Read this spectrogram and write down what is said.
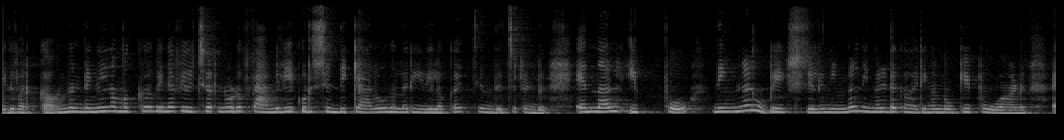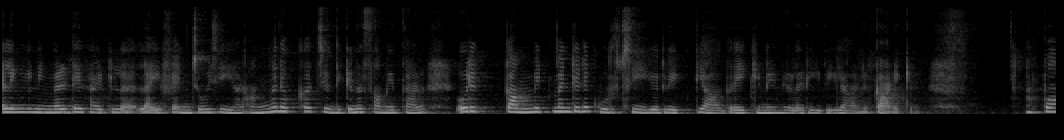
ഇത് വർക്കാവുന്നുണ്ടെങ്കിൽ നമുക്ക് പിന്നെ ഫ്യൂച്ചറിനോട് ഫാമിലിയെക്കുറിച്ച് ചിന്തിക്കാമല്ലോ എന്നുള്ള രീതിയിലൊക്കെ ചിന്തിച്ചിട്ടുണ്ട്. എന്നാൽ ഇപ്പോൾ നിങ്ങൾ ഉപേക്ഷിച്ച് അല്ലെങ്കിൽ നിങ്ങൾ നിങ്ങളുടെ കാര്യങ്ങൾ നോക്കി പോവുകയാണ് അല്ലെങ്കിൽ നിങ്ങളുടേതായിട്ടുള്ള ലൈഫ് എൻജോയ് ചെയ്യുകയാണ് അങ്ങനെയൊക്കെ ചിന്തിക്കുന്ന സമയത്താണ് ഒരു കമ്മിറ്റ്മെന്റിനെ കുറിച്ച് ഈ ഒരു വ്യക്തി ആഗ്രഹിക്കുന്നതിനുള്ള രീതിയിലാണ് കാണിക്കുന്നത്. അപ്പോൾ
